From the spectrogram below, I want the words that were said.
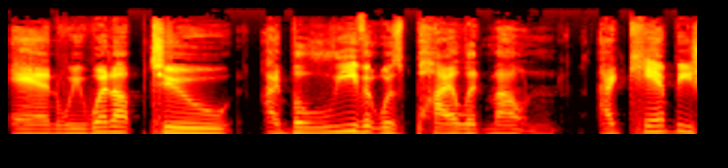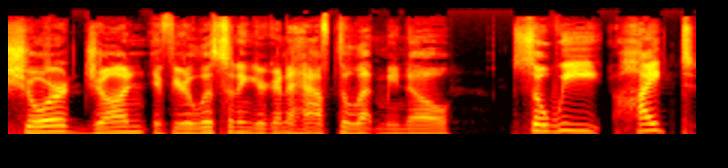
And we went up to, I believe it was Pilot Mountain. I can't be sure. John, if you're listening, you're going to have to let me know. So we hiked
